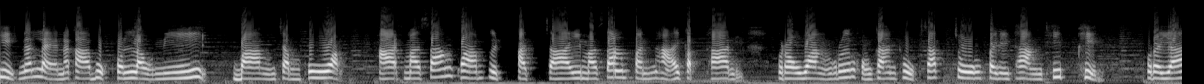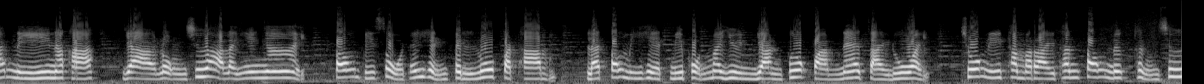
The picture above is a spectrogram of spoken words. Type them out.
อีกนั่นแหละนะคะ บุคคลเหล่านี้บางจำพวก อาจมาสร้างความอึดอัดใจมาสร้างปัญหาให้กับท่าน ระวังเรื่องของการถูกชักจูงไปในทางที่ผิด ระยะนี้นะคะ อย่าหลงเชื่ออะไรง่าย ๆ ต้องพิสูจน์ให้เห็นเป็นรูปธรรม และต้องมีเหตุมีผลมายืนยันเพื่อความแน่ใจด้วย ช่วงนี้ทำอะไรท่านต้องนึกถึงชื่อ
